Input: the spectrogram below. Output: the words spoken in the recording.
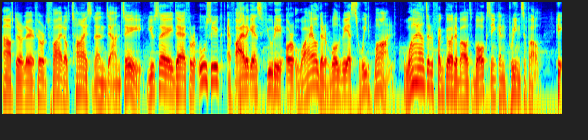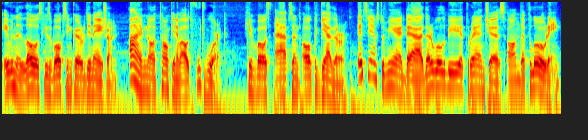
After the first fight of Tyson and Deontay, you say that for Usyk, a fight against Fury or Wilder will be a sweet bond. Wilder forgot about boxing and principle. He even lost his boxing coordination. I'm not talking about footwork. He was absent altogether. It seems to me that there will be trenches on the flooring.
